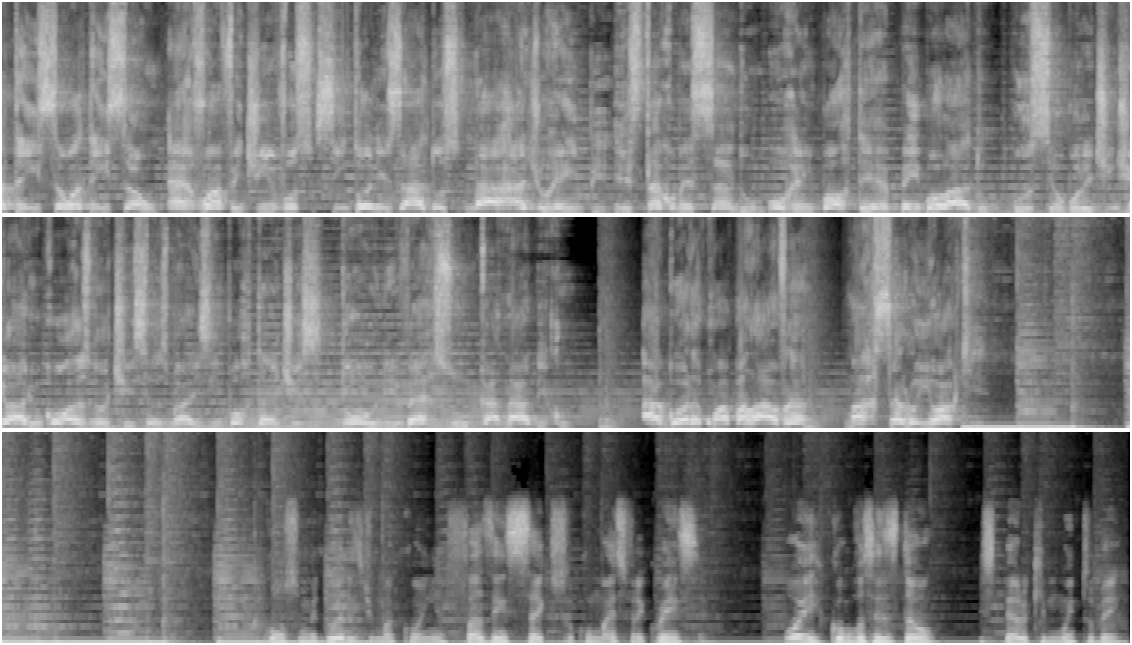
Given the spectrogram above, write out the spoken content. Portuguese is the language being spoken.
Atenção, atenção! Ervoafetivos sintonizados na Rádio Hemp. Está começando o Repórter Bem Bolado, o seu boletim diário com as notícias mais importantes do universo canábico. Agora com a palavra, Marcelo Nhoque. Consumidores de maconha fazem sexo com mais frequência. Oi, como vocês estão? Espero que muito bem.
